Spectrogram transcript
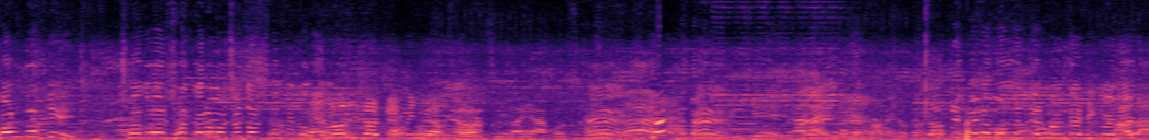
শুনব কি সতেরো বছর ধরে? আপনি কেন বললেন যে ঠিক হয় না?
